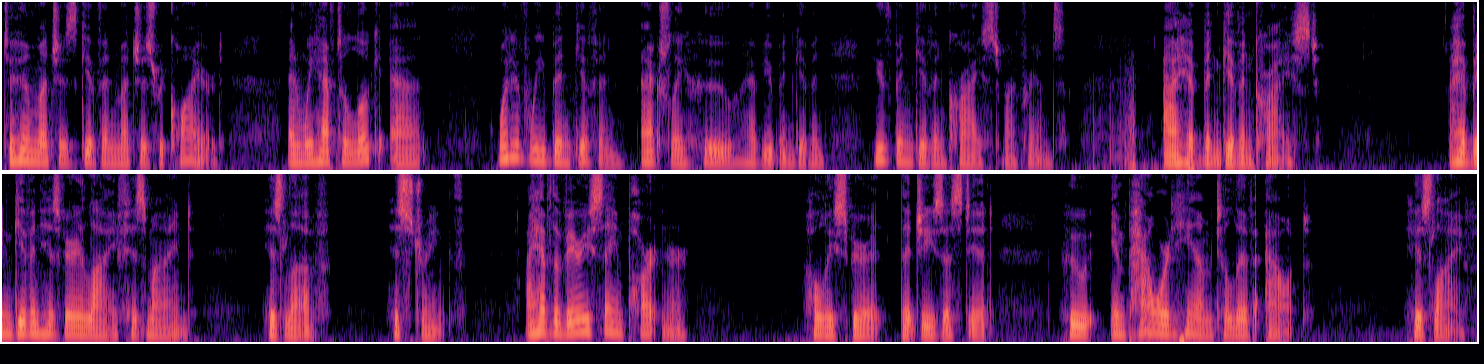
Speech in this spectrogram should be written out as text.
to whom much is given, much is required. And we have to look at what have we been given? Actually, who have you been given? You've been given Christ, my friends. I have been given Christ. I have been given His very life, His mind, His love, His strength. I have the very same partner, Holy Spirit, that Jesus did who empowered him to live out his life.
